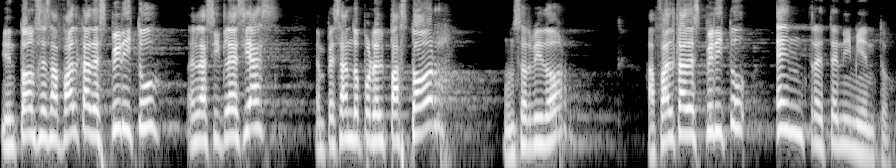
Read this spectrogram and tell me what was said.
Y entonces a falta de espíritu en las iglesias, empezando por el pastor, un servidor, a falta de espíritu, entretenimiento,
